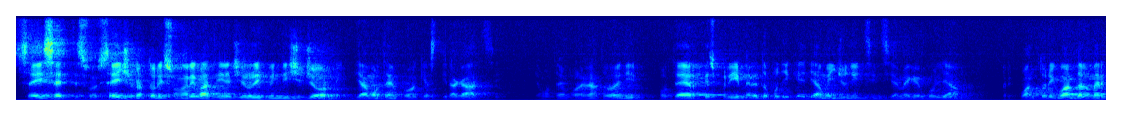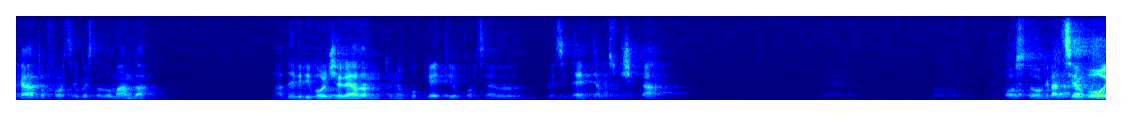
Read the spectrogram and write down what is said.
6 giocatori sono arrivati nel giro di 15 giorni, diamo tempo anche a sti ragazzi, tempo all'allenatore di poter esprimere, dopodiché diamo i giudizi insieme che vogliamo. Per quanto riguarda il mercato, forse questa domanda la devi rivolgere ad Antonio Bocchetti o forse al Presidente, alla società. Posto, grazie a voi.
